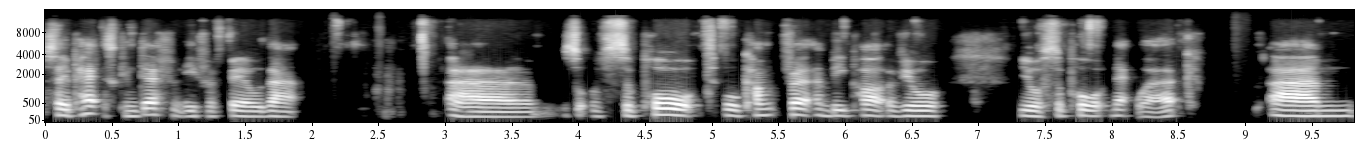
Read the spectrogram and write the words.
so pets can definitely fulfill that um sort of support or comfort and be part of your your support network um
